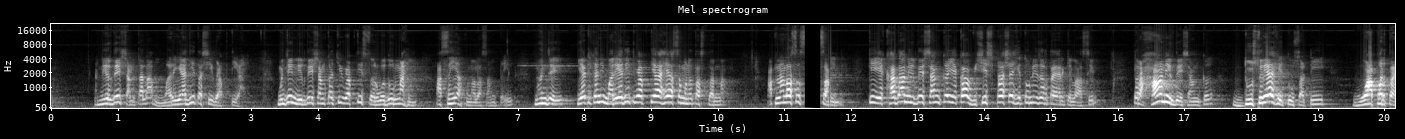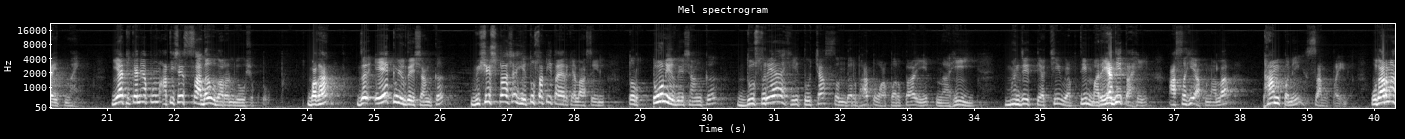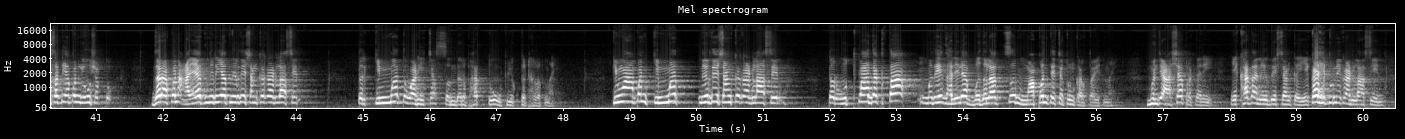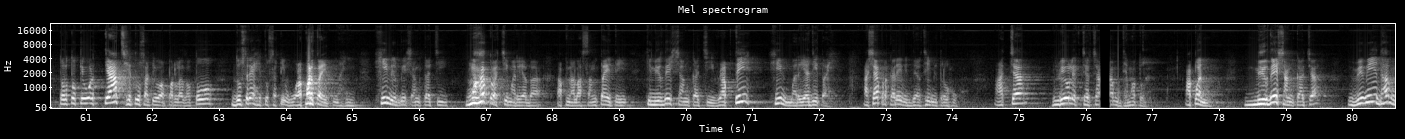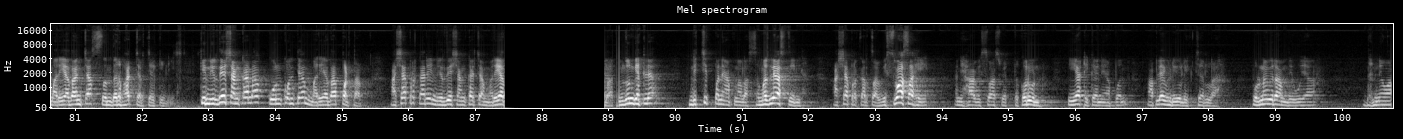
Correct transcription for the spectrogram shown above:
निर्देशांकाला मर्यादित अशी व्याप्ती आहे. म्हणजे निर्देशांकाची व्याप्ती सर्वदूर नाही असंही आपणाला सांगता येईल. म्हणजे या ठिकाणी मर्यादित व्याप्ती आहे असं म्हणत असताना आपणाला असं सांगेल की एखादा निर्देशांक एका विशिष्ट अशा हेतूने जर तयार केला असेल तर हा निर्देशांक दुसऱ्या हेतूसाठी वापरता येत नाही. या ठिकाणी आपण अतिशय साधं उदाहरण घेऊ शकतो. बघा जर एक निर्देशांक विशिष्ट अशा हेतूसाठी तयार केला असेल तर तो निर्देशांक दुसऱ्या हेतूच्या संदर्भात वापरता येत नाही. म्हणजे त्याची व्याप्ती मर्यादित आहे असंही आपणाला ठामपणे सांगता येईल. उदाहरणासाठी आपण घेऊ शकतो. जर आपण आयात निर्यात निर्देशांक काढला असेल तर किंमत वाढीच्या संदर्भात तो उपयुक्त ठरत नाही. किंवा आपण किंमत निर्देशांक काढला असेल तर उत्पादकता मध्ये झालेल्या बदलाचं मापन त्याच्यातून करता येत नाही. म्हणजे अशा प्रकारे एखादा निर्देशांक एका हेतूने काढला असेल तर तो केवळ त्याच हेतूसाठी वापरला जातो दुसऱ्या हेतूसाठी वापरता येत नाही. ही निर्देशांकाची महत्त्वाची मर्यादा आपणाला सांगता येते की निर्देशांकाची व्याप्ती ही मर्यादित आहे. अशा प्रकारे विद्यार्थी मित्र हो आजच्या व्हिडिओ लेक्चरच्या माध्यमातून आपण निर्देशांकाच्या विविध मर्यादांच्या संदर्भात चर्चा केली. की निर्देशांकाला कोणकोणत्या मर्यादा पडतात? अशा प्रकारे निर्देशांकाच्या मर्यादा समजून घेतल्या. निश्चितपणे आपणाला समजल्या असतील. अशा प्रकारचा विश्वास आहे. आणि हा विश्वास व्यक्त करून या ठिकाणी आपण आपल्या व्हिडिओ लेक्चरला पूर्णविराम देऊया. धन्यवाद.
